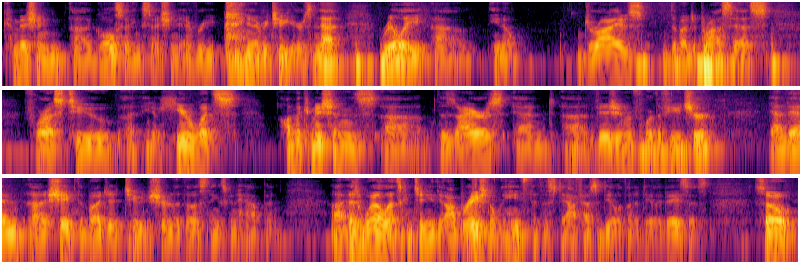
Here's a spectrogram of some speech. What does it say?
commission uh, goal setting session every every two years, and that really um, you know drives the budget process for us to uh, you know hear what's on the commission's uh, desires and vision for the future, and then uh, shape the budget to ensure that those things can happen, as well as continue the operational needs that the staff has to deal with on a daily basis. So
